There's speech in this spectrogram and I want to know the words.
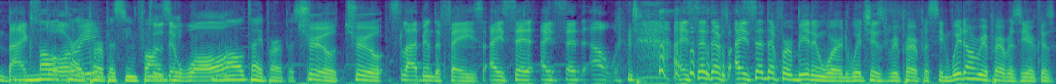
backstory Multi-purposing to the wall. Multi-purpose. True, true. Slap me in the face. I said, I said, oh, I said the, I said the forbidden word, which is repurposing. We don't repurpose here because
